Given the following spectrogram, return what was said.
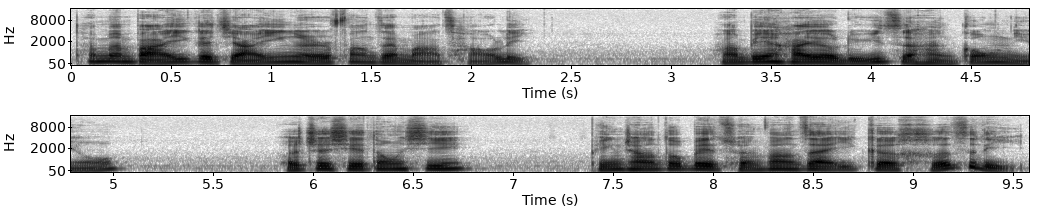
他们把一个假婴儿放在马槽里。”旁边还有驴子和公牛，而这些东西平常都被存放在一个盒子里。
